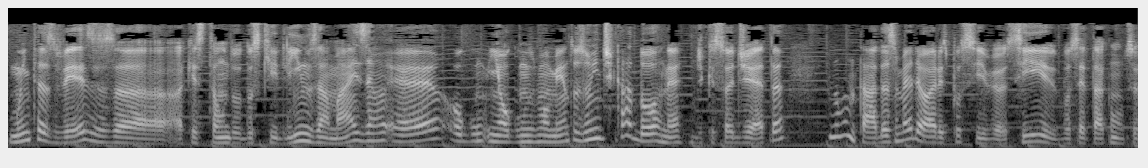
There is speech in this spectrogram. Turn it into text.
muitas vezes a, a questão do- dos quilinhos a mais é, é algum- em alguns momentos um indicador, né, de que sua dieta não tá das melhores possível. Se você tá com seu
